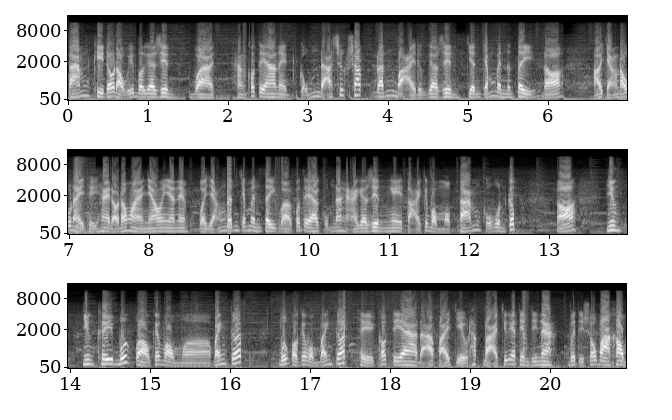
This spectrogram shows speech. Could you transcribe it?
1-8 khi đấu đầu với Brazil. Và thằng Cotia này cũng đã xuất sắc đánh bại được Brazil trên chấm penalty. Đó ở trận đấu này thì hai đội đã hòa nhau nha anh em và dẫn đến chấm penalty và Cotia cũng đã hạ Brazil ngay tại cái vòng 1-8 của World Cup. Đó nhưng nhưng khi bước vào cái vòng ờ, bán kết bước vào cái vòng bán kết thì Cotia đã phải chịu thất bại trước Argentina với tỷ số 3-0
